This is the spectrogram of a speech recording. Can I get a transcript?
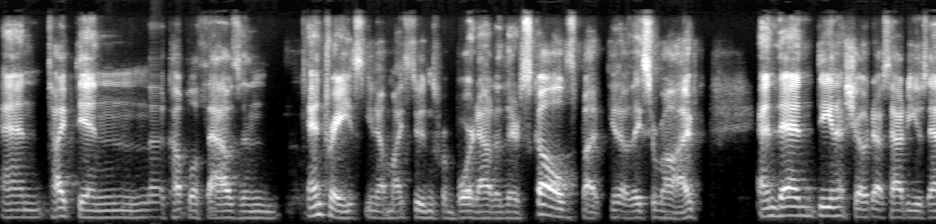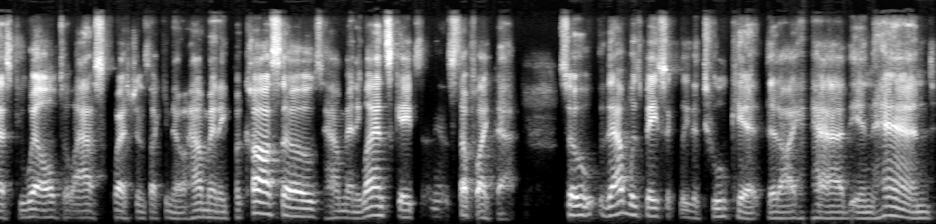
and typed in a couple of thousand entries. You know, my students were bored out of their skulls, but you know, they survived. And then Deena showed us how to use SQL to ask questions like, you know, how many Picassos, how many landscapes, you know, stuff like that. So that was basically the toolkit that I had in hand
